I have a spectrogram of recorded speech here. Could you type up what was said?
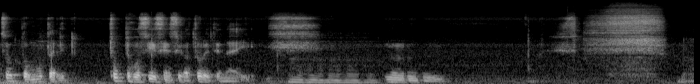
ちょっと思ったより取ってほしい選手が取れてない。うん。うん。なる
